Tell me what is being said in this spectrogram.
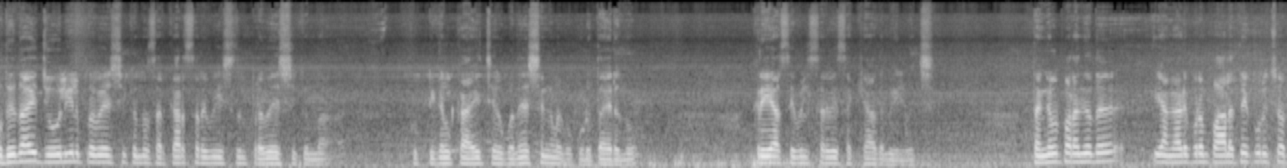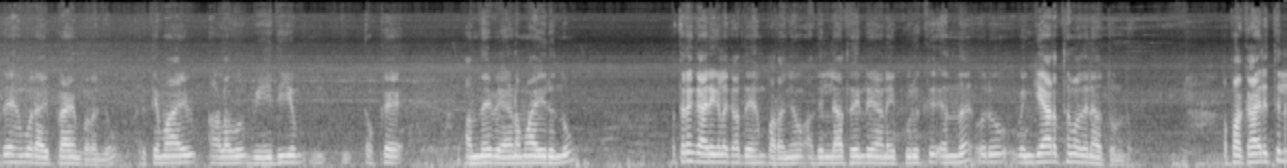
പുതിയതായി ജോലിയിൽ പ്രവേശിക്കുന്ന സർക്കാർ സർവീസിൽ പ്രവേശിക്കുന്ന കുട്ടികൾക്കായി ചില ഉപദേശങ്ങളൊക്കെ കൊടുത്തായിരുന്നു. ക്രിയ സിവിൽ സർവീസ് അക്കാദമിയിൽ വെച്ച്. തങ്ങൾ പറഞ്ഞത് ഈ അങ്ങാടിപ്പുറം പാലത്തെക്കുറിച്ച് അദ്ദേഹം ഒരു അഭിപ്രായം പറഞ്ഞു. കൃത്യമായ അളവ് വീതിയും ഒക്കെ അന്നേ വേണമായിരുന്നു. അത്തരം കാര്യങ്ങളൊക്കെ അദ്ദേഹം പറഞ്ഞു. അതില്ലാത്തതിന്റെയാണ് ഈ കുരുക്ക് എന്ന് ഒരു വ്യംഗ്യാർത്ഥം അതിനകത്തുണ്ട്. അപ്പോൾ അക്കാര്യത്തിൽ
